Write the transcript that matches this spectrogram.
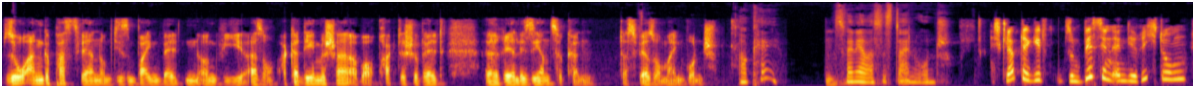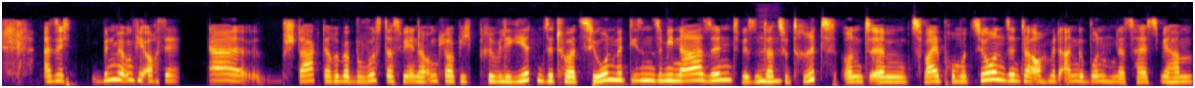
so angepasst werden, um diesen beiden Welten irgendwie, also akademische, aber auch praktische Welt äh, realisieren zu können. Das wäre so mein Wunsch. Okay. Mhm. Svenja, was ist dein Wunsch? Ich glaube, der geht so ein bisschen in die Richtung. Also ich bin mir irgendwie auch sehr stark darüber bewusst, dass wir in einer unglaublich privilegierten Situation mit diesem Seminar sind. Wir sind mhm. da zu dritt und ähm, zwei Promotionen sind da auch mit angebunden. Das heißt, wir haben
